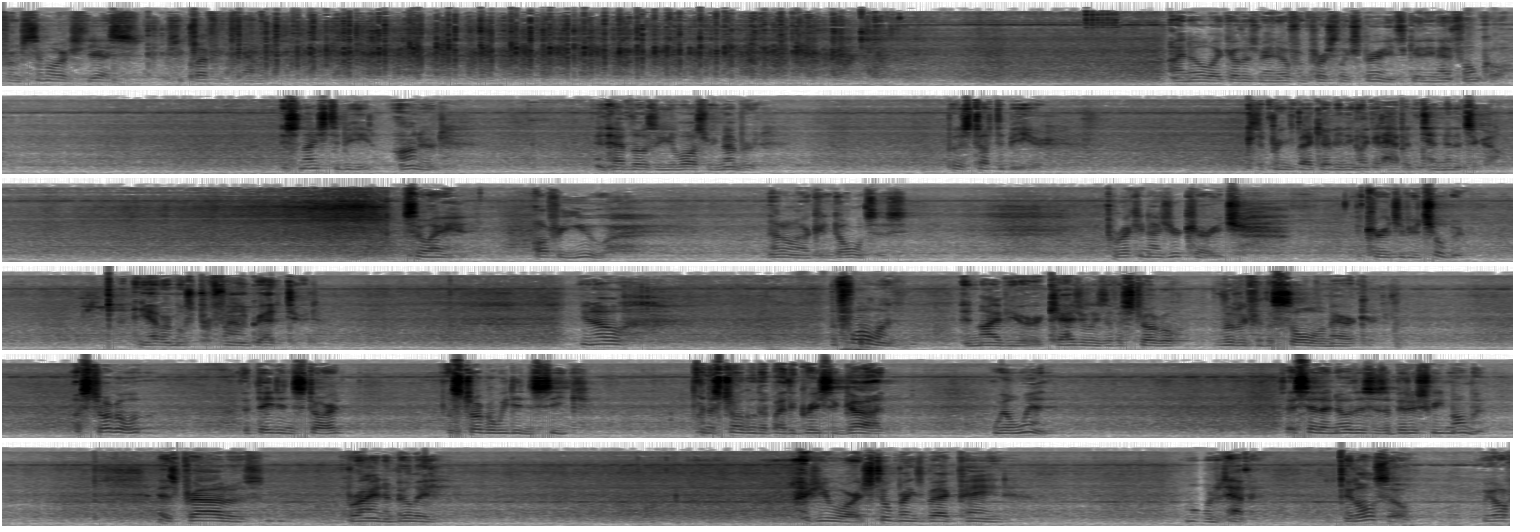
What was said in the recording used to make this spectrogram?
from similar, yes, we should clap for the families. I know, like others may know from personal experience, getting that phone call. It's nice to be honored and have those who you lost remembered. But it's tough to be here brings back everything like it happened 10 minutes ago. So I offer you not only our condolences, but recognize your courage, the courage of your children, and you have our most profound gratitude. You know, the fallen, in my view, are casualties of a struggle literally for the soul of America. A struggle that they didn't start, a struggle we didn't seek, and a struggle that by the grace of God will win. As I said, I know this is a bittersweet moment. As proud as Brian and Billy as you are, it still brings back pain when it happened. It also, we all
